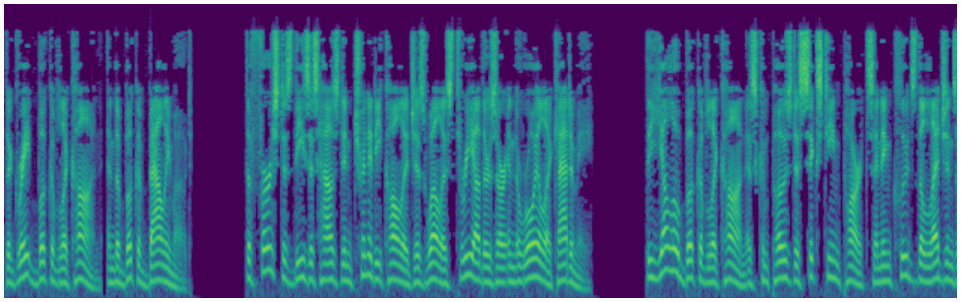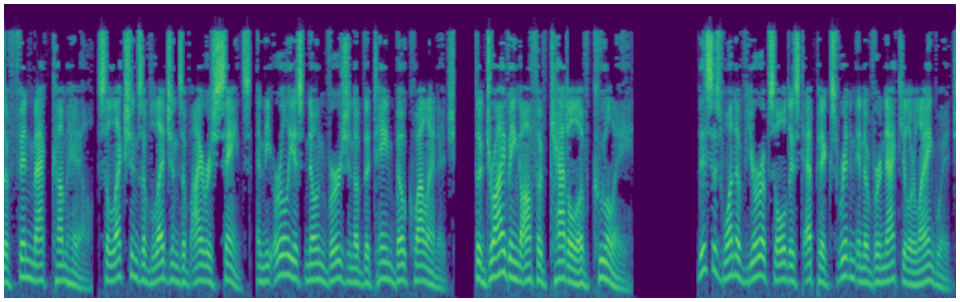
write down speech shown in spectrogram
the Great Book of Lecan, and the Book of Ballymote. The first is these is housed in Trinity College as well as three others are in the Royal Academy. The Yellow Book of Lecan is composed of 16 parts and includes the legends of Finn mac Cumhaill, selections of legends of Irish saints, and the earliest known version of the Tain Bo Cuailnge, the driving off of cattle of Cooley. This is one of Europe's oldest epics written in a vernacular language.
